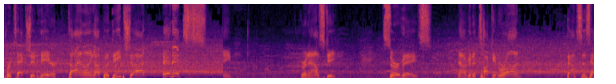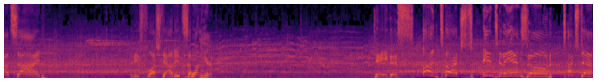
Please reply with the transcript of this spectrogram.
protection here. Dialing up a deep shot. And it's Gronowski surveys. Now going to tuck and run. Bounces outside. And he's flushed out inside. One here. Davis untouched into the end zone. Touchdown.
